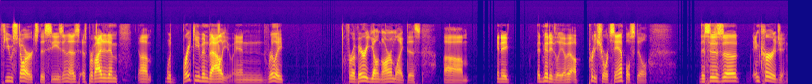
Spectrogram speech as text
few starts this season has, has provided him um, with break even value and really for a very young arm like this, um, in a admittedly a, a, pretty short sample still, this is uh, encouraging.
